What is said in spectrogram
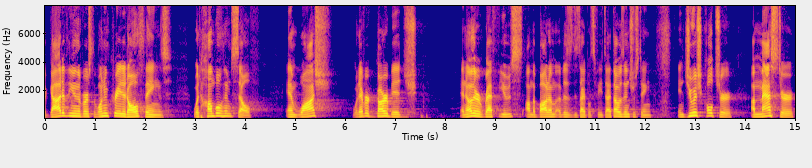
the God of the universe, the one who created all things, would humble himself and wash whatever garbage and other refuse on the bottom of his disciples' feet. I thought it was interesting. In Jewish culture, a master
